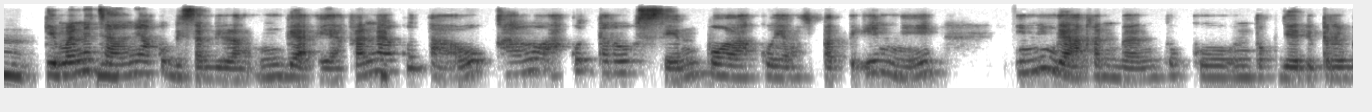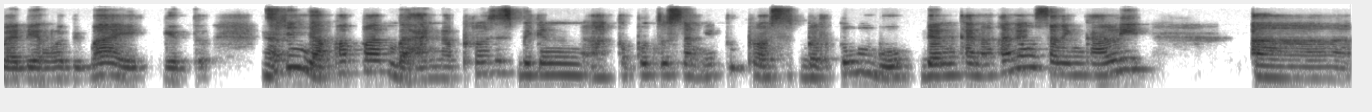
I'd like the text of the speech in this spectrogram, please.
hmm. gimana hmm. caranya aku bisa bilang enggak ya karena aku tahu kalau aku terusin polaku yang seperti ini ini nggak akan bantuku untuk jadi pribadi yang lebih baik gitu. Ya. Jadi nggak apa-apa Mbak Ana, proses bikin uh, keputusan itu proses bertumbuh dan kadang-kadang sering kali uh,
